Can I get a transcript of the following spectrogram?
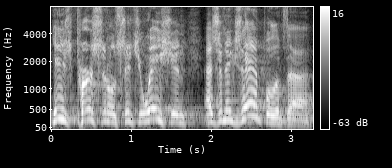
his personal situation as an example of that.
